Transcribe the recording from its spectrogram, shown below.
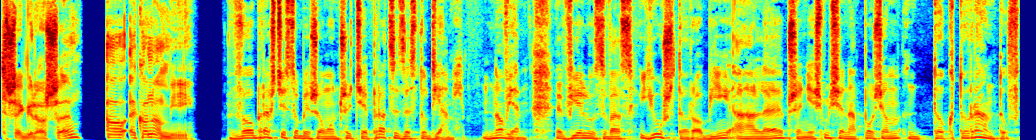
Trzy grosze o ekonomii. Wyobraźcie sobie, że łączycie pracę ze studiami. No wiem, wielu z Was już to robi, ale przenieśmy się na poziom doktorantów.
